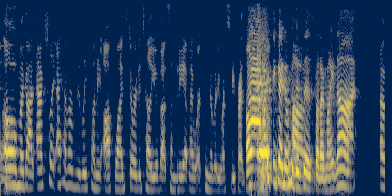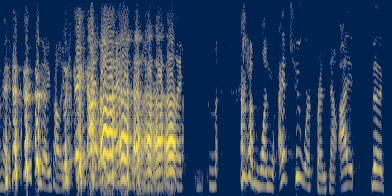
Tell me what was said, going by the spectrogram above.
Oh my god! Actually, I have a really funny offline story to tell you about somebody at my work who nobody wants to be friends. With. Oh, with. I think I know who um, this is, but I might not. Okay, no, you probably. okay. I, like, I, have, like, I have one. I have two work friends now. I the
